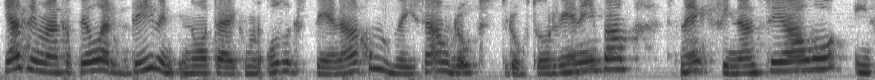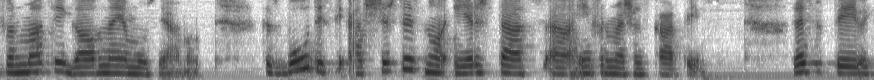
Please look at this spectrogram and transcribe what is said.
Jāatzīmē, ka Pilāra divi noteikumi uzliks pienākumu visām grupas struktūra vienībām sniegt finansiālo informāciju galvenajam uzņēmumam, kas būtiski atšķirsies no ierastās informēšanas kārtības. Respektīvi,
